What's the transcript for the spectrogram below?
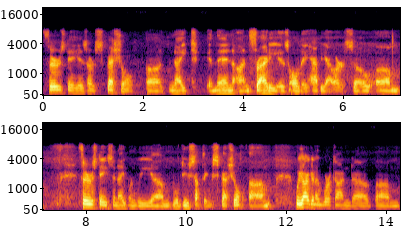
Thursday is our special uh, night, and then on Friday is all day happy hour. So um, Thursday's the night when we um, will do something special. Um, we are going to work on uh, um,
